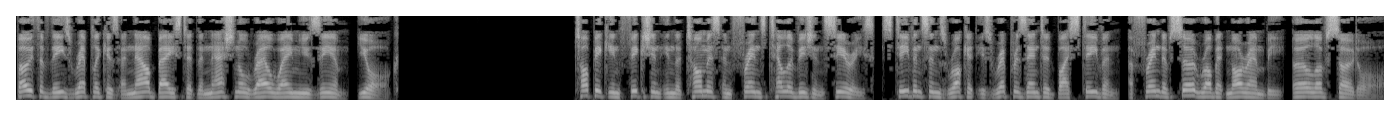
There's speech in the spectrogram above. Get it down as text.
Both of these replicas are now based at the National Railway Museum, York. Topic in fiction In the Thomas and Friends television series, Stephenson's rocket is represented by Stephen, a friend of Sir Robert Norramby, Earl of Sodor.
